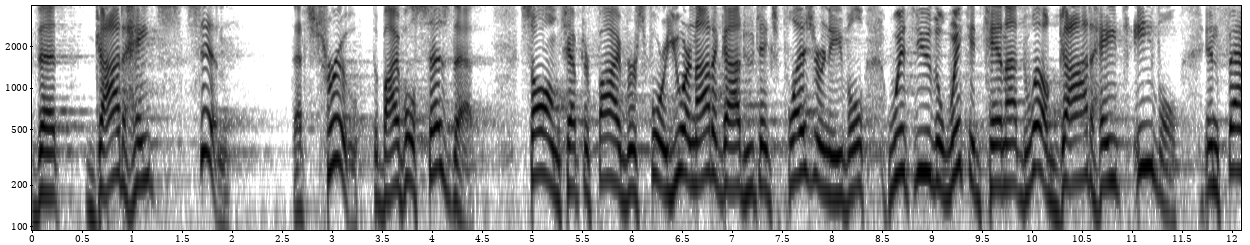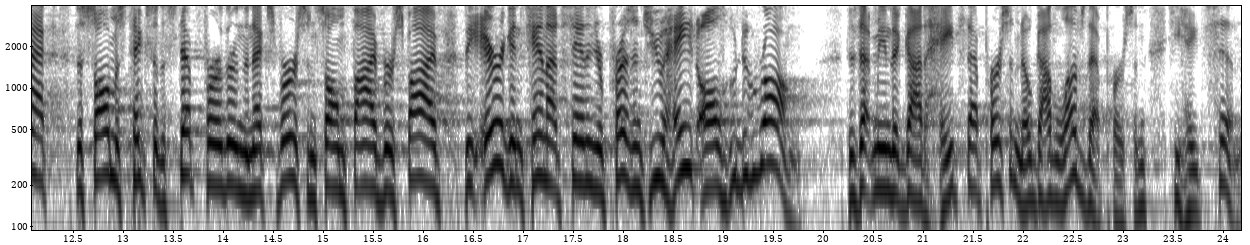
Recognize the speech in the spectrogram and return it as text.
That God hates sin. That's true. The Bible says that. Psalm chapter 5, verse 4 You are not a God who takes pleasure in evil. With you, the wicked cannot dwell. God hates evil. In fact, the psalmist takes it a step further in the next verse in Psalm 5, verse 5 The arrogant cannot stand in your presence. You hate all who do wrong. Does that mean that God hates that person? No, God loves that person. He hates sin.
